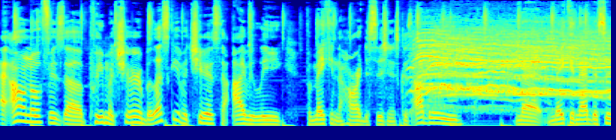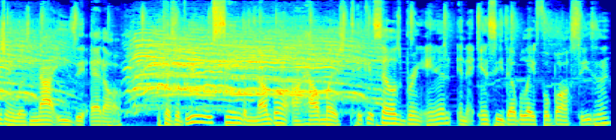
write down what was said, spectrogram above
I don't know if it's uh, premature, but let's give a cheers to Ivy League for making the hard decisions because I believe that making that decision was not easy at all. Because if you've seen the number on how much ticket sales bring in in the NCAA football season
